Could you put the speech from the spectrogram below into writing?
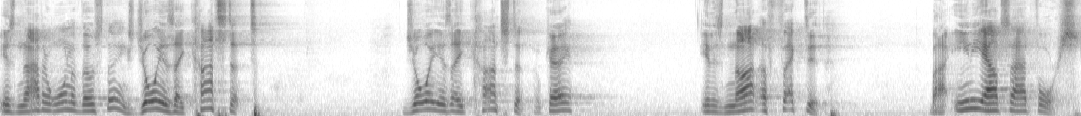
is neither one of those things. Joy is a constant. Joy is a constant, okay? It is not affected by any outside force.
